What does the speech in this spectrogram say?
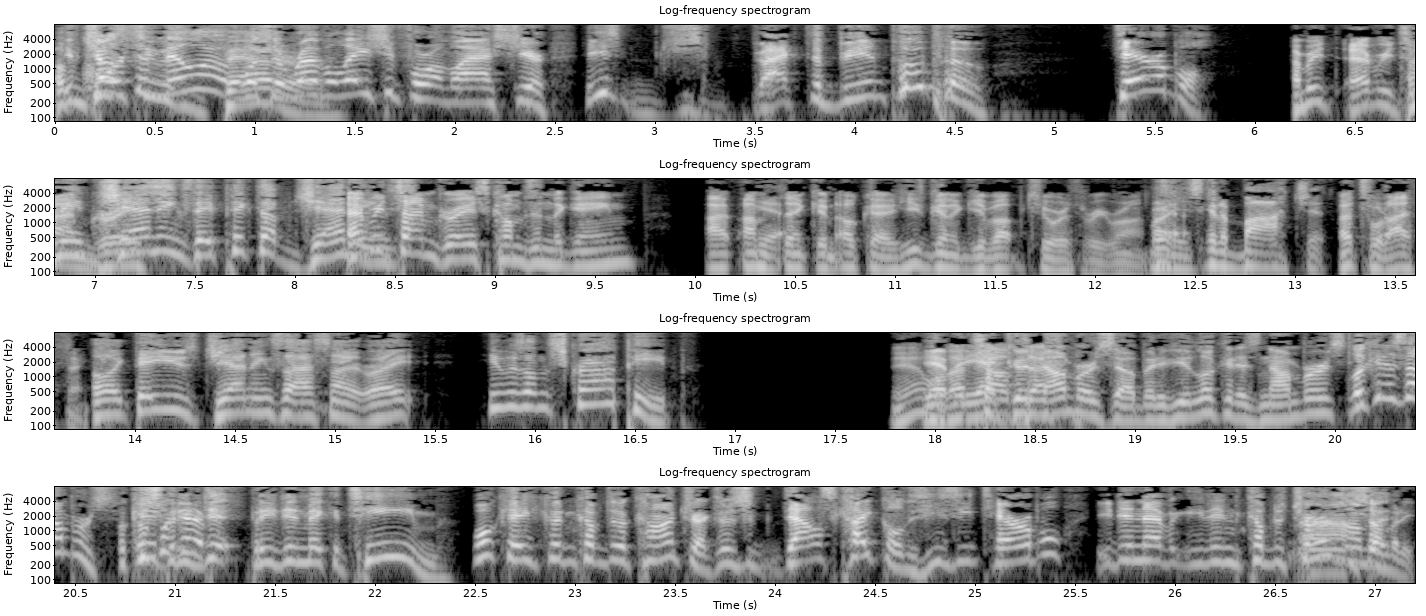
Of if Justin he was Miller was a revelation for him last year. He's just back to being poo poo. Terrible. I mean, every time I mean, Grace, Jennings, they picked up Jennings. every time Grace comes in the game, I, I'm Yeah. thinking, okay, he's going to give up two or three runs. Right, he's going to botch it. That's what I think. Like they used Jennings last night, right? He was on the scrap heap. Yeah, Yeah, well, but he had good def- numbers though. But if you look at his numbers, look at his numbers. Okay, but he, did, but he didn't make a team. Okay, he couldn't come to a contract. There's Dallas Keuchel. Is he, terrible? He didn't have. He didn't come to terms No, with somebody.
